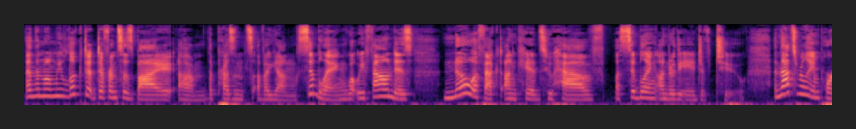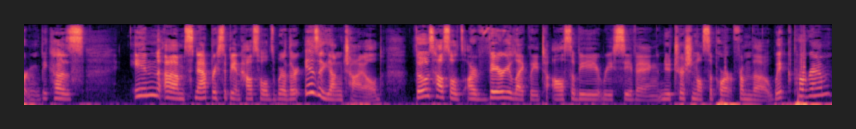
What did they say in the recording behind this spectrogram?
And then when we looked at differences by um, the presence of a young sibling, what we found is no effect on kids who have a sibling under the age of two. And that's really important because in um, SNAP recipient households where there is a young child, those households are very likely to also be receiving nutritional support from the WIC program.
